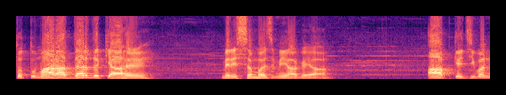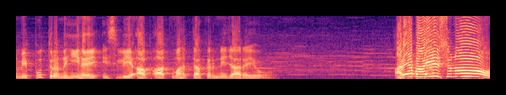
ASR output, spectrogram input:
तो तुम्हारा दर्द क्या है? मेरी समझ में आ गया। आपके जीवन में पुत्र नहीं है, इसलिए आप आत्महत्या करने जा रहे हो। अरे भाई, सुनो।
